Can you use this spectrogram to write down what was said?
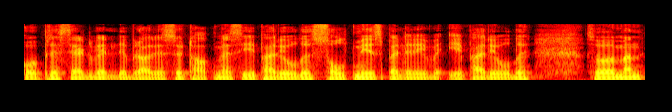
og prestert veldig bra resultatmessig i perioder, solgt mye spillere i, i perioder. Så, men,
